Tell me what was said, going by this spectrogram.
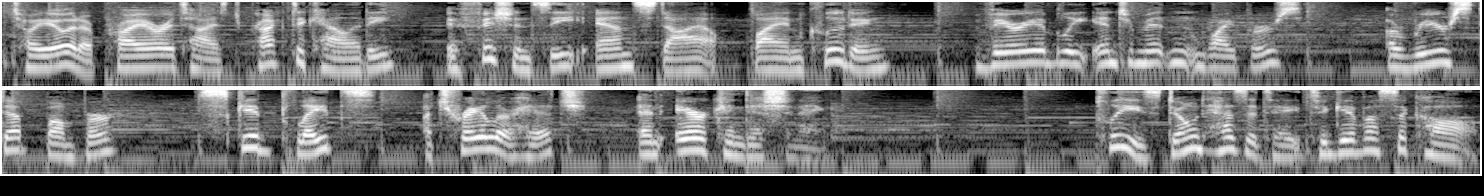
Toyota prioritized practicality, efficiency, and style by including variably intermittent wipers, a rear step bumper, skid plates, a trailer hitch, and air conditioning. Please don't hesitate to give us a call.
